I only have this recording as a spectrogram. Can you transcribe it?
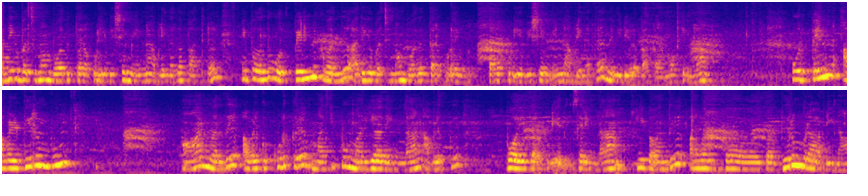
அதிகபட்சமாக போதை தரக்கூடிய விஷயம் என்ன அப்படிங்கிறத பார்த்துட்டோம் இப்போ வந்து ஒரு பெண்ணுக்கு வந்து அதிகபட்சமாக போதை தரக்கூடிய தரக்கூடிய விஷயம் என்ன அப்படிங்கிறத இந்த வீடியோவில் பார்க்கலாம். ஓகேங்களா? ஒரு பெண் அவள் விரும்பும் ஆண் வந்து அவளுக்கு கொடுக்குற மதிப்பும் மரியாதையும் தான் அவளுக்கு போதை தரக்கூடியது. சரிங்களா? இப்போ வந்து அவள் இப்போ விரும்புகிறா அப்படின்னா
